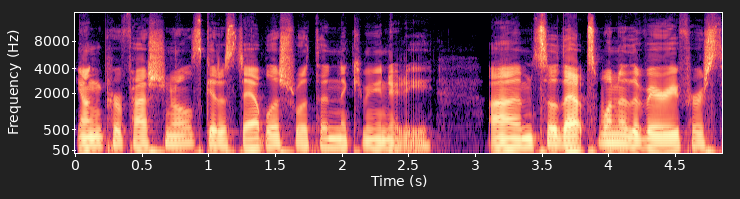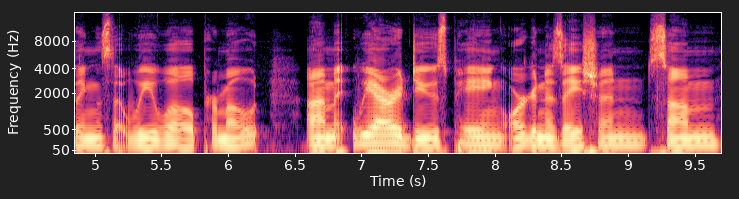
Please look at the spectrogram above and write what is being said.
young professionals get established within the community. Um, so that's one of the very first things that we will promote. Um, we are a dues paying organization. Some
